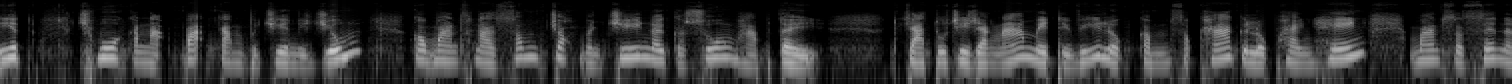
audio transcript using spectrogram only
ទៀតឈ្មោះគណៈបកកម្ពុជានិយមក៏បានស្នើសុំចុះបញ្ជីនៅក្រសួងមហាផ្ទៃចាទោះជាយ៉ាងណាមេធាវីលោកកឹមសុខាគឺលោកផែងហេងបានសរសេរនៅ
